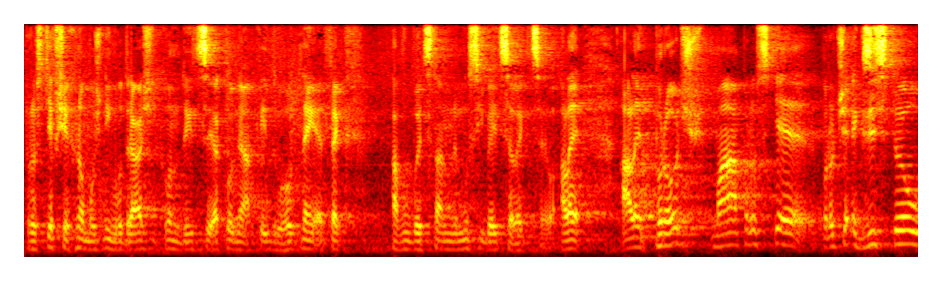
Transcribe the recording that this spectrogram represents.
prostě všechno možný odráží kondici jako nějaký druhotný efekt a vůbec tam nemusí být selekce. Jo. Ale, ale proč má prostě, proč existují,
